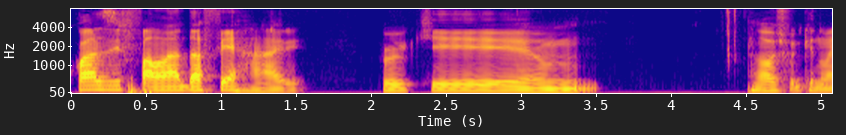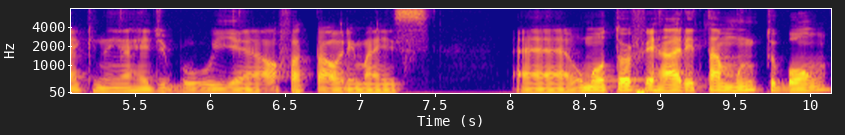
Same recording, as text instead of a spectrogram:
quase falar da Ferrari, porque hum, lógico que não é que nem a Red Bull e a Alfa Tauri, mas é, o motor Ferrari está muito bom.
